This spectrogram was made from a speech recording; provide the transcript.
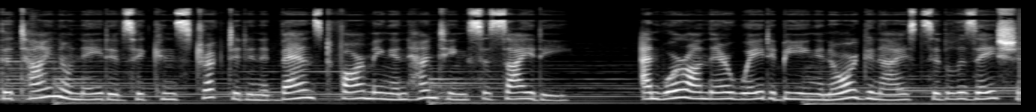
The Taino natives had constructed an advanced farming and hunting society and were on their way to being an organized civilization.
